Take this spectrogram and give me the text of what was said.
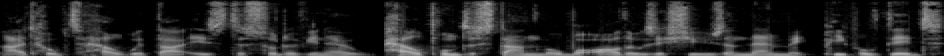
I'd hope to help with that is to sort of, you know, help understand, well, what are those issues? And then make people did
